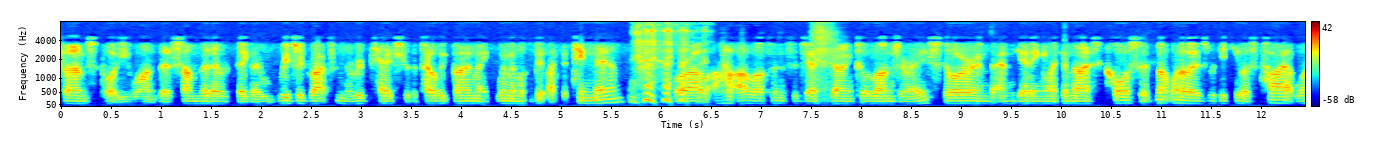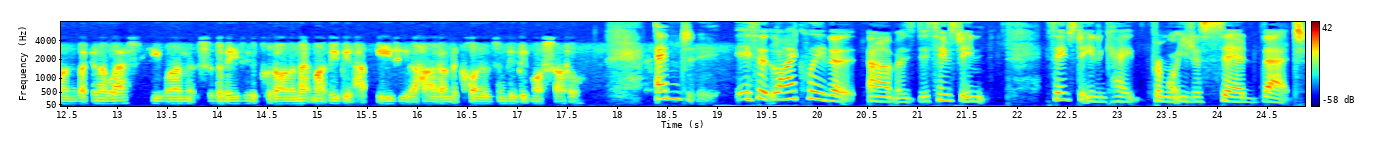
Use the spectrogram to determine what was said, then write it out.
firm support you want. There's some that are they go rigid right from the rib cage to the pelvic bone, make women look a bit like the Tin Man. or I'll, I'll often suggest going to a lingerie store and, and getting like a nice corset, not one of those ridiculous tie-up ones, like an elasticy one that's sort of easy to put on, and that might be a bit easier to hide under clothes and be a bit more subtle. And is it likely that um, it seems to in, it seems to indicate from what you just said that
